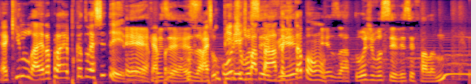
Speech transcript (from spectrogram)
É Aquilo lá era pra época do SD. É, que pois é, exato. Faz com purê Hoje de batata vê- que tá bom. Exato. Hoje você vê, você fala, hum,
